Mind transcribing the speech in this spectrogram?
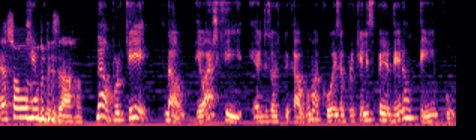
É só um Tipo- mundo bizarro. Não, porque. Não, eu acho que eles vão explicar alguma coisa porque eles perderam tempo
